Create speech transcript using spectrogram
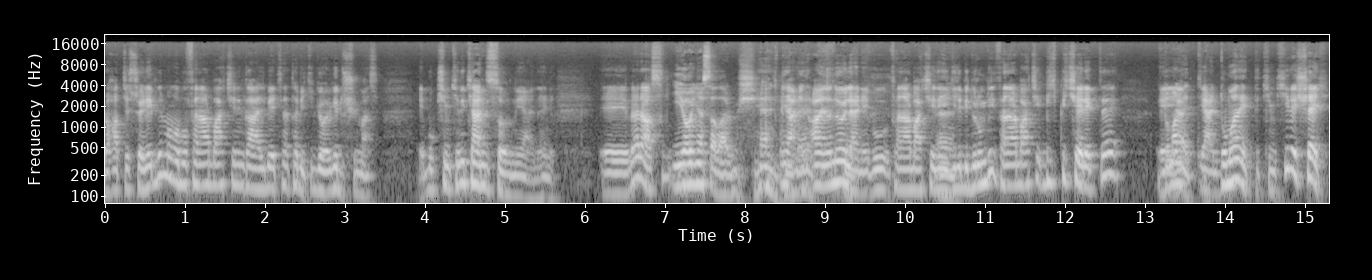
rahatça söyleyebilirim ama bu Fenerbahçe'nin galibiyetine tabii ki gölge düşürmez. E, bu Kimki'nin kendi sorunu yani. Hani e, velhasıl İyi oynasalarmış yani. yani aynen öyle hani bu Fenerbahçe ile Evet. ilgili bir durum değil. Fenerbahçe bir, bir çeyrekte e, Duman yani, etti. yani duman etti Kimki ve şey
